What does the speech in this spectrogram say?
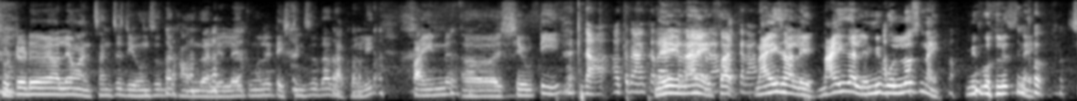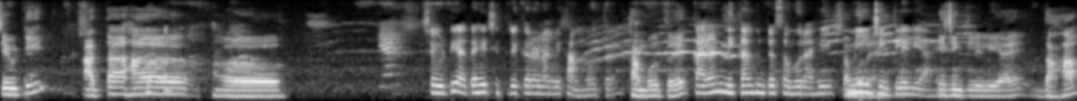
छोट्या डोळ्यावाल्या माणसांचं जेवण सुद्धा खाऊन झालेलं आहे. तुम्हाला टेस्टिंग सुद्धा दाखवली. फाईन शेवटी. दहा अकरा अकरा नाही अकरा, नाही अकरा, फा- अकरा. नाही झाले नाही झाले. मी बोललोच नाही. मी बोललोच नाही. शेवटी आता हा अं, शेवटी आता हे चित्रीकरण आम्ही थांबवतोय. थांबवतोय. कारण निकाल तुमच्यासमोर आहे समोर मी आहे. जिंकलेली आहे. ही जिंकलेली आहे. दहा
